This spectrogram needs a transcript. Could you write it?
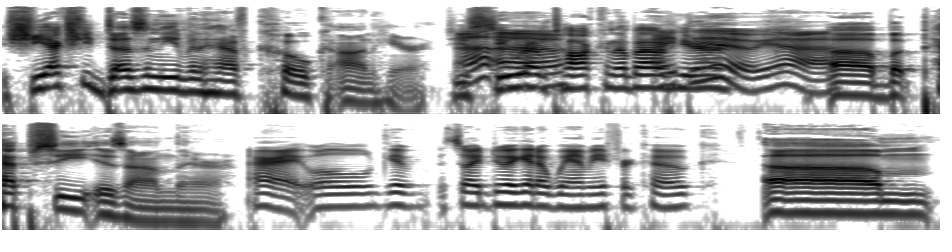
she actually doesn't even have Coke on here. Do you see what I'm talking about I here? do, yeah. Uh, but Pepsi is on there. All right, well, we'll give. So I do I get a whammy for Coke? Um,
